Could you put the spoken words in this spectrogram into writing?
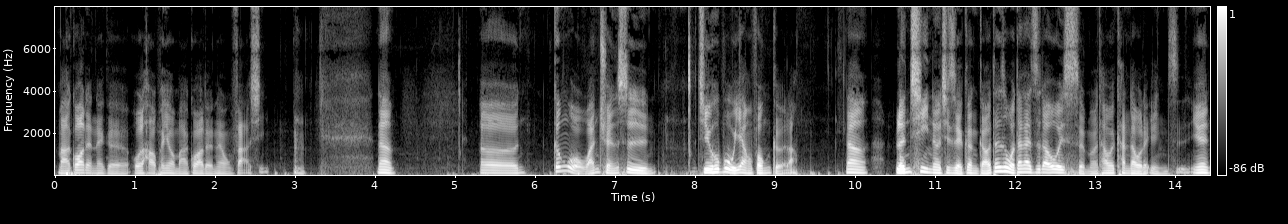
麻瓜的那个我的好朋友麻瓜的那种发型。那呃，跟我完全是几乎不一样风格啦。那人气呢，其实也更高。但是我大概知道为什么他会看到我的影子，因为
